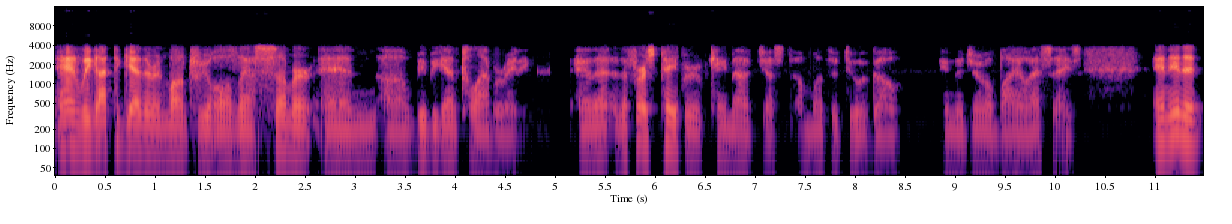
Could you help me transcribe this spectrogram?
And we got together in Montreal last summer and uh, we began collaborating. And uh, the first paper came out just a month or two ago in the journal Bioessays. And in it,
